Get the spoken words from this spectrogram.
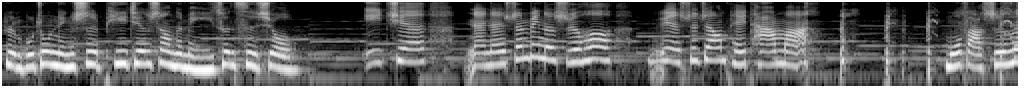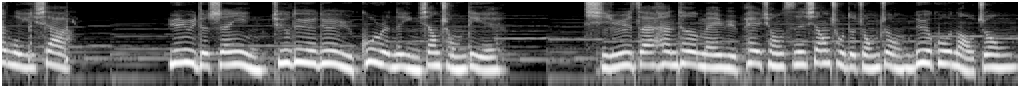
忍不住凝视披肩上的每一寸刺绣。以前奶奶生病的时候，你也是这样陪她吗？魔法师愣了一下，渊羽的身影却略略与故人的影像重叠。昔日在汉特梅与佩琼斯相处的种种掠过脑中，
